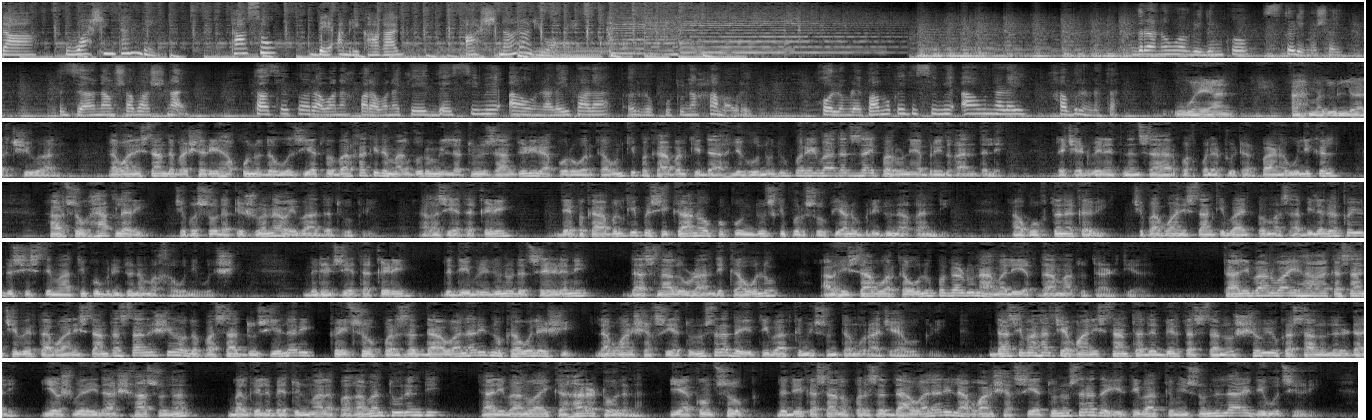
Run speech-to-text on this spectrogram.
دا واشنگتن دی تاسو د امریکا غږ آشنا رادیو درنو اوریدونکو ستړي مشئ زه نو شباش نه تاسو په روانه خبرونه کې د سیمه او نړۍ په اړه رپورټونه هم اورئ خو لمړی پام وکړئ د سیمه او نړۍ خبرونه ته ویان احمد الله ارچیوال د افغانستان د بشري حقوقو د وضعیت په برخه کې د ملګرو ملتونو ځانګړي راپور ورکونکي په کابل کې د اهل هنود پر عبادت ځای پرونی برید غندلې د چېډبېنت نن سهار په خپله ټویټر پاڼه ولیکل، هر څوک حق لري چې په سوله کې ژوند او عبادت وکړي. هغه زیاته کړې، دی په کابل کې په سیکانو او په کندوز کې پر صوفیانو بریدونه غندي او غوښتنه کوي چې په افغانستان کې باید په مذهبي لږکیو د سیستماتیکو بریدونه مخه ونیول شي. بنټ زیاته کړې، د دې بریدونو د څېړنې، د اسنادو وړاندې کولو او حساب ورکولو په ګډون عملي اقداماتو ته اړتیا ده. طالبان وايي هغه کسان چې بېرته افغانستان ته ستانه شوي او د فساد دوسیې لري، که یې څوک پر ضد دعوا لري، نو کولای شي له افغان شخصیتونو سره د ارتباط کمېسیون ته مراجعه وکړي. داسې مهال چې افغانستان ته د بېرته ستنو شویو کسانو له ډلې یو شمېر یې د اشخاصو نه، بلکې له بیت الماله په غبن تورن دي، طالبان وايي که هره ټولنه یا کوم څوک د دې کسانو پر ضد دعوا لري، له افغان شخصیتونو سره د ارتباط کمېسیون له لارې دې وڅېړي.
